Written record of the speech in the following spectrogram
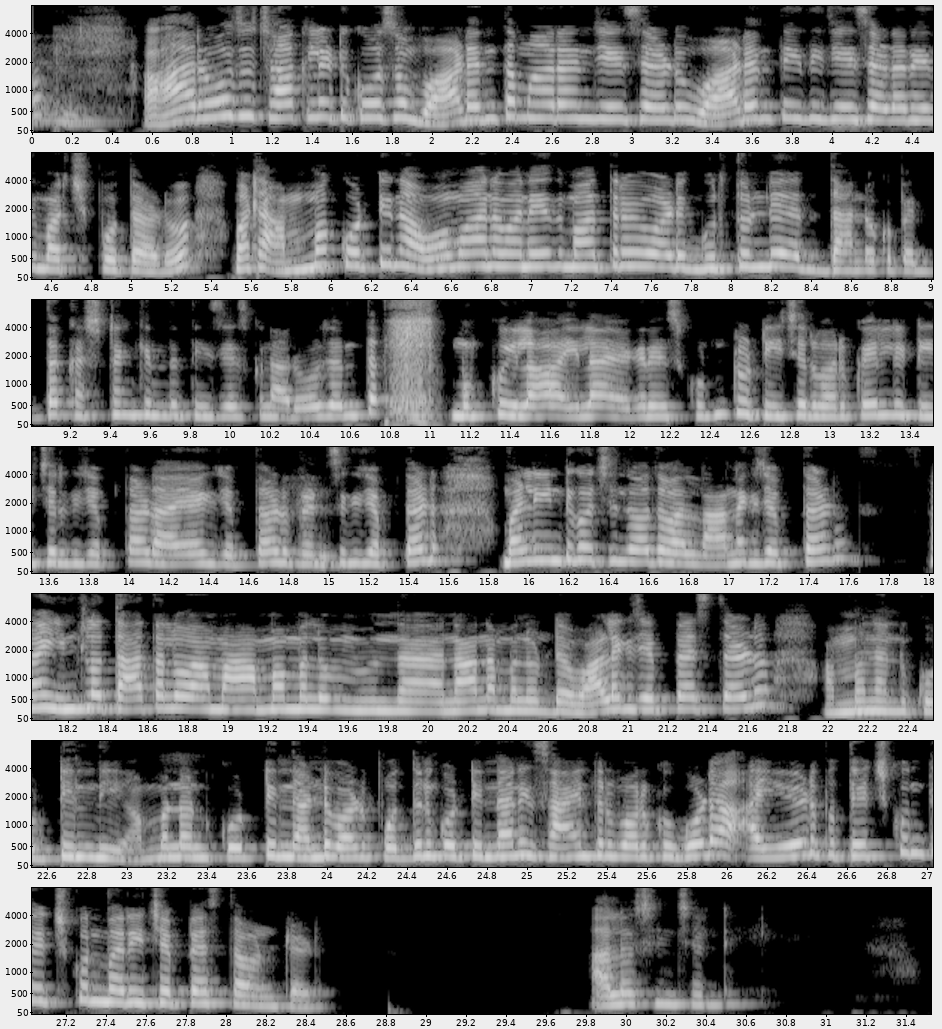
ఆ రోజు చాక్లెట్ కోసం వాడెంత మారాన్ చేశాడు వాడెంత ఇది చేశాడు అనేది మర్చిపోతాడు బట్ అమ్మ కొట్టిన అవమానం అనేది మాత్రమే వాడికి గుర్తుండే దాన్ని ఒక పెద్ద కష్టం కింద తీసేసుకుని ఆ రోజంతా ముక్కు ఇలా ఇలా ఎగరేసుకుంటూ టీచర్ వరకు వెళ్ళి టీచర్కి చెప్తాడు ఆయాకి చెప్తాడు ఫ్రెండ్స్కి చెప్తాడు మళ్ళీ ఇంటికి వచ్చిన తర్వాత వాళ్ళ నాన్నకి చెప్తాడు. ఇంట్లో తాతలు మా అమ్మమ్మలు నానమ్మలు ఉంటే వాళ్ళకి చెప్పేస్తాడు అమ్మ నన్ను కొట్టింది అమ్మ నన్ను కొట్టింది అంటే వాడు పొద్దున కొట్టిన దానికి సాయంత్రం వరకు కూడా ఆ ఏడుపు తెచ్చుకుని తెచ్చుకుని మరీ చెప్పేస్తూ ఉంటాడు. ఆలోచించండి.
